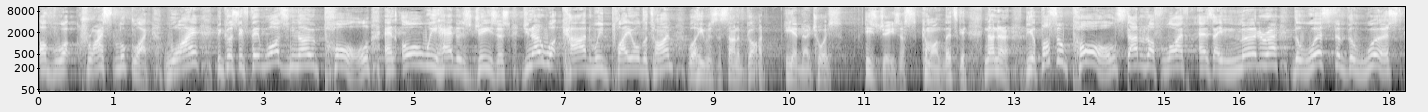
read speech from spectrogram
of what Christ looked like. Why? Because if there was no Paul and all we had is Jesus, do you know what card we'd play all the time? Well, he was the Son of God, he had no choice. He's Jesus. Come on, let's get. No, no, no. The Apostle Paul started off life as a murderer, the worst of the worst,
